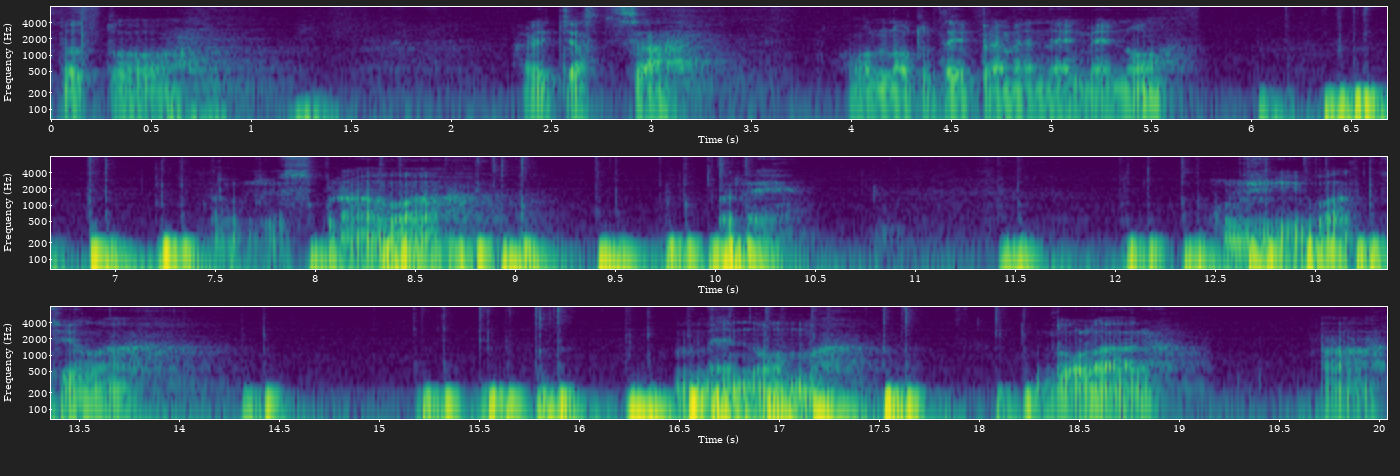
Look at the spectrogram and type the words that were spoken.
do toho reťazca hodnotu tej premennej meno. Takže správa pre užívateľa menom dolár a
